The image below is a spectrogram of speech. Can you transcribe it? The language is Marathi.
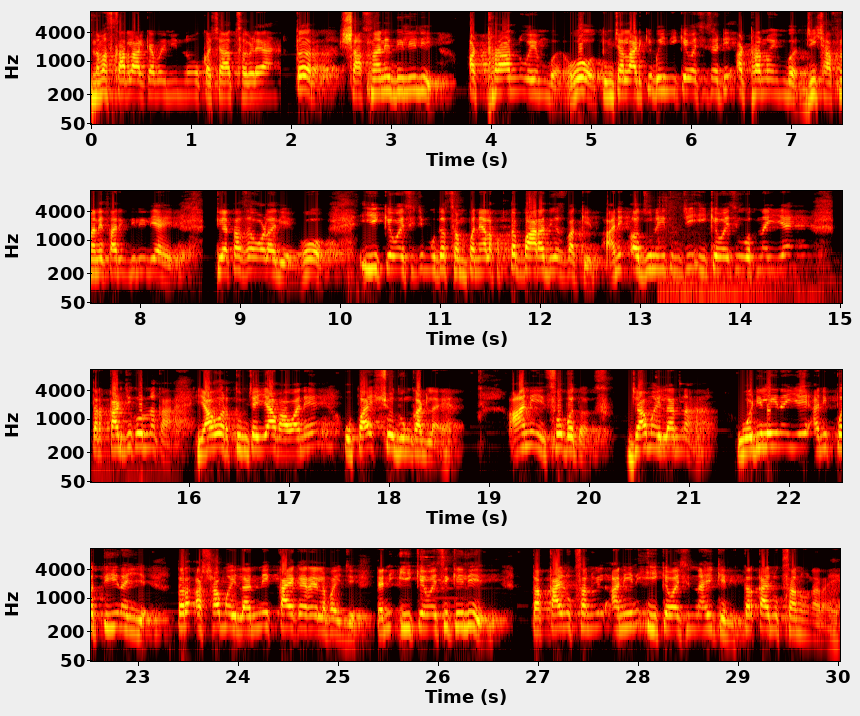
नमस्कार लाडक्या बहिणींनो कशा आहात सगळ्या? तर शासनाने दिलेली अठरा नोव्हेंबर हो तुमच्या लाडकी बहिणी केवायसी साठी अठरा नोव्हेंबर जी शासनाने तारीख दिलेली आहे ती आता जवळ आली आहे हो. ई केवायसी ची मुदत संपण्याला फक्त बारा दिवस बाकी आहेत. आणि अजूनही तुमची ई केवायसी होत नाहीये तर काळजी करू नका. यावर तुमच्या या भावाने उपाय शोधून काढला आहे आणि सोबतच ज्या महिलांना वडीलही नाहीये आणि पतीही नाहीये तर अशा महिलांनी काय करायला पाहिजे? त्यांनी ई केवायसी केली तर काय नुकसान होईल? आणि ई केवायसी नाही केली तर काय नुकसान होणार आहे?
